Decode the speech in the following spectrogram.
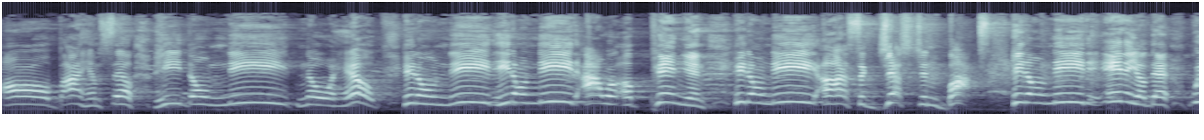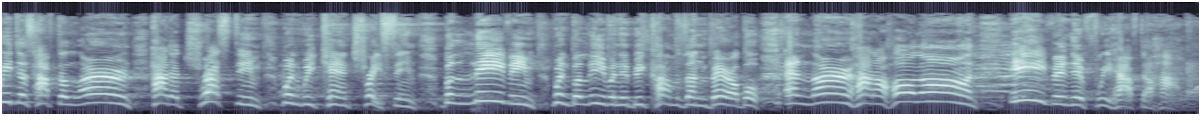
all by himself. He don't need no help. He don't need he don't need our opinion. He don't need our suggestion box. He don't need any of that. We just have to learn how to trust him when we can't trace him. Believe him when believing it becomes unbearable and learn how to hold on even if we have to holler.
